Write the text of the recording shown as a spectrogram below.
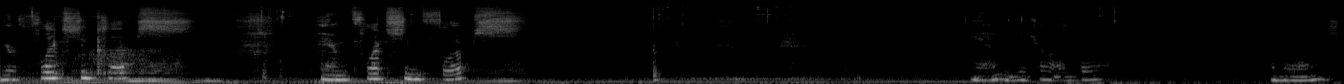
your flexi clips and flexi flips. And these are other other ones.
